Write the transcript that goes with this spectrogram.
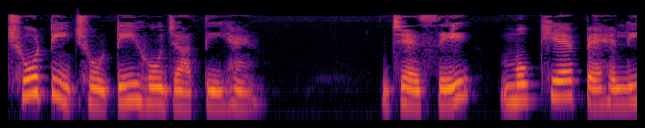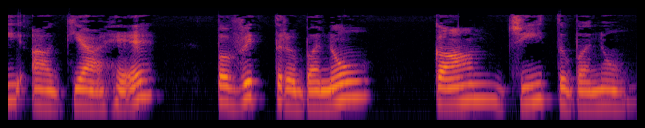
छोटी छोटी हो जाती हैं। जैसे मुख्य पहली आज्ञा है, पवित्र बनो, काम जीत बनो।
